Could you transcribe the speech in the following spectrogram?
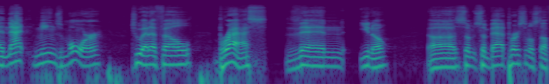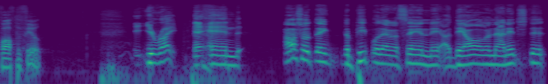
And that means more to NFL brass than, you know, uh, some some bad personal stuff off the field. You're right. And I also think the people that are saying they they all are not interested,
